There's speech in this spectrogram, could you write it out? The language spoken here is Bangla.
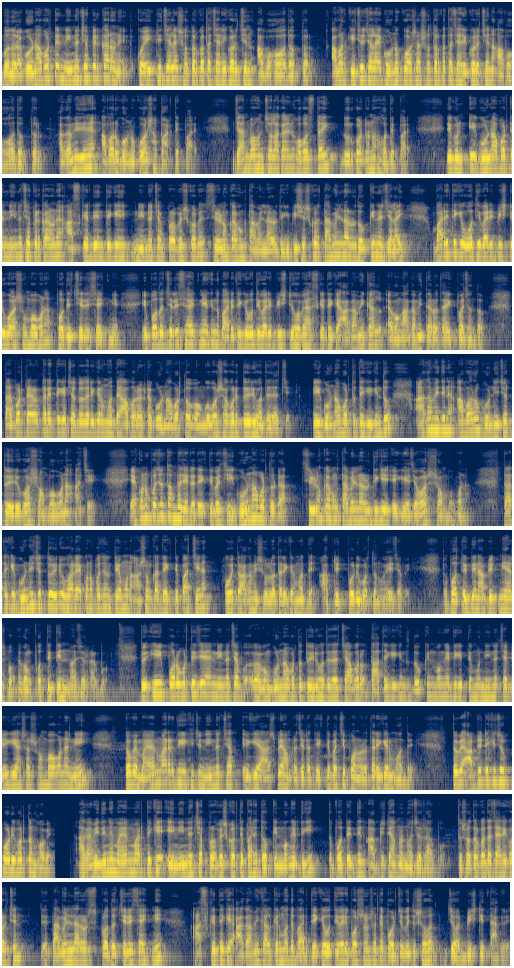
বন্ধুরা, ঘূর্ণাবর্তের নিম্নচাপের কারণে কয়েকটি জেলায় সতর্কতা জারি করেছেন আবহাওয়া দপ্তর। আবার কিছু জেলায় ঘন কুয়াশার সতর্কতা জারি করেছেন আবহাওয়া দপ্তর। আগামী দিনে আবারও ঘন কুয়াশা বাড়তে পারে। যানবাহন চলাকালীন অবস্থায় দুর্ঘটনা হতে পারে। দেখুন, এই ঘূর্ণাবর্তের নিম্নচাপের কারণে আজকের দিন থেকে নিম্নচাপ প্রবেশ করবে শ্রীলঙ্কা এবং তামিলনাড়ুর দিকে। বিশেষ করে তামিলনাড়ুর দক্ষিণের জেলায় বাড়ি থেকে অতি বৃষ্টি হওয়ার সম্ভাবনা পদচ্ছেরির সাইড নিয়ে। এই পদচ্ছেরির সাইড নিয়ে কিন্তু বাড়ি থেকে অতি বৃষ্টি হবে আজকে থেকে আগামীকাল এবং আগামী তেরো তারিখ পর্যন্ত। তারপর তেরো তারিখ থেকে চোদ্দ তারিখের মধ্যে আবারও একটা ঘূর্ণাবর্ত বঙ্গোপসাগরে তৈরি হতে যাচ্ছে। এই ঘূর্ণাবর্ত থেকে কিন্তু আগামী দিনে আবারও ঘূর্ণিঝড় তৈরি হওয়ার সম্ভাবনা আছে। এখনও পর্যন্ত আমরা যেটা দেখতে পাচ্ছি, ঘূর্ণাবর্তটা শ্রীলঙ্কা এবং তামিলনাড়ুর দিকে এগিয়ে যাওয়ার সম্ভাবনা। তা থেকে ঘূর্ণিঝড় তৈরি হওয়ার এখনও পর্যন্ত তেমন আশঙ্কা দেখতে পাচ্ছি না। হয়তো আগামী ষোলো তারিখের মধ্যে আপডেট পরিবর্তন হয়ে যাবে। তো প্রত্যেক দিন আপডেট নিয়ে আসব এবং প্রত্যেক দিন নজর রাখব। তো এই পরবর্তী যে নিম্নচাপ এবং ঘূর্ণাবর্ত তৈরি হতে যাচ্ছে আবারও, তা থেকে কিন্তু দক্ষিণবঙ্গের দিকে তেমন নিম্নচাপ এগিয়ে আসার সম্ভাবনা নেই। তবে মায়ানমারের দিকে কিছু নিম্নচাপ এগিয়ে আসবে আমরা যেটা দেখতে পাচ্ছি পনেরো তারিখের মধ্যে। তবে আপডেটে কিছু পরিবর্তন হবে। আগামী দিনে মায়ানমার থেকে এই নিম্নচাপ প্রবেশ করতে পারে দক্ষিণবঙ্গের দিকে। তো প্রত্যেক দিন আপডেটে আমরা নজর রাখব। তো সতর্কতা জারি করছেন যে তামিলনাড়ুর পদচ্চেরি সাইট নিয়ে আজকে থেকে আগামীকালকের মধ্যে বাড়ি থেকে অতিবারী বর্ষণের সাথে বজ্রবিদ্যুৎ সহ ঝড় বৃষ্টি থাকবে।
